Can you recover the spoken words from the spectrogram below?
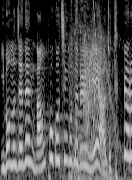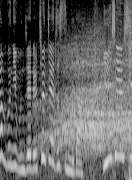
이번 문제는 망포고 친구들을 위해 아주 특별한 분이 문제를 출제해줬습니다. 윤시우 씨.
